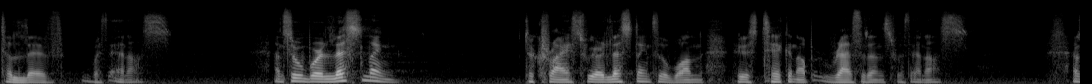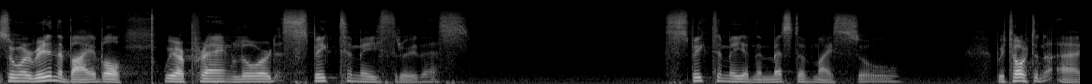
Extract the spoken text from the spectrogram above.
to live within us. And so when we're listening to Christ, we are listening to the one who has taken up residence within us. And so when we're reading the Bible, we are praying, Lord, speak to me through this. Speak to me in the midst of my soul. We talked uh,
